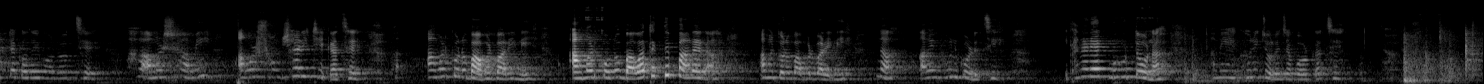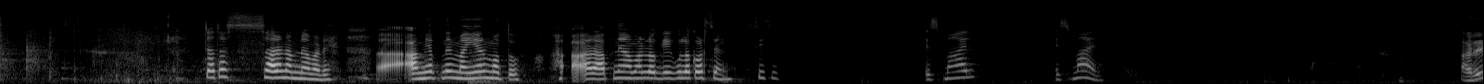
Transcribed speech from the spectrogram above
একটা কথাই মনে হচ্ছে, আমার স্বামী আমার সংসারই ঠিক আছে। আমার কোনো বাবার বাড়ি নেই। আমার কোনো বাবা থাকতে পারে না। আমার কোনো বাবার বাড়ি নেই। না আমি ভুল করেছি। এখানে আর এক মুহূর্তও না। আমি এখনই চলে যাব ওর কাছে। চাচা সারেন আপনি আমারে। আমি আপনার মাইয়ার মতো। আর আপনি আমার লগে এগুলো করছেন? সিসি ইসমাইল ইসমাইল। আরে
